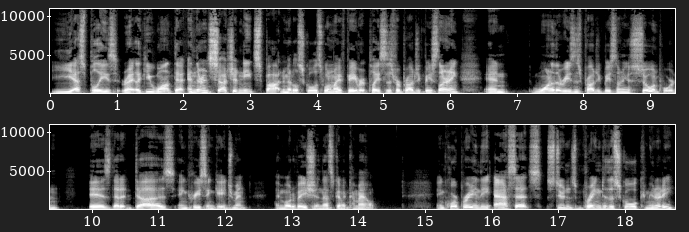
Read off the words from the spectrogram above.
Yes, please, right? Like you want that. And they're in such a neat spot in middle school. It's one of my favorite places for project based learning. And one of the reasons project based learning is so important is that it does increase engagement and motivation. That's going to come out incorporating the assets students bring to the school community,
